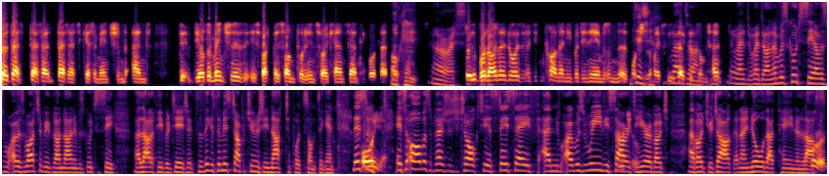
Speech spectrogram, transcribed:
So that that that had to get a mention, and the, the other mention is, is what my son put in, so I can't say anything about that. Okay, all right. But, but all I know is I didn't call anybody names, and as much as I might feel well like it done. sometimes. Well, well done. It was good to see. I was I was watching people online. It was good to see a lot of people did it. 'Cause I think it's a missed opportunity not to put something in. Listen, Oh, yeah. it's always a pleasure to talk to you. Stay safe. And I was really sorry to hear about about your dog. And I know that pain and loss All right.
